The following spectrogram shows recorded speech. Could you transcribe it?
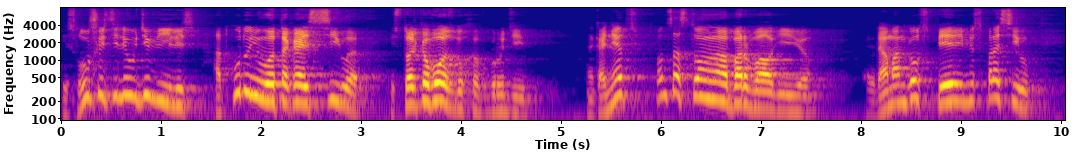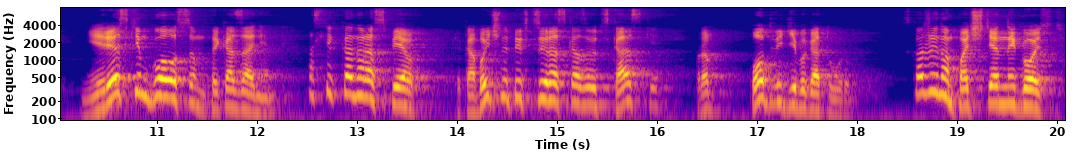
и слушатели удивились, откуда у него такая сила и столько воздуха в груди. Наконец он со стоном оборвал ее. Тогда монгол с перьями спросил, не резким голосом приказанием, а слегка нараспев, как обычно певцы рассказывают сказки про подвиги богатуров. Скажи нам, почтенный гость,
